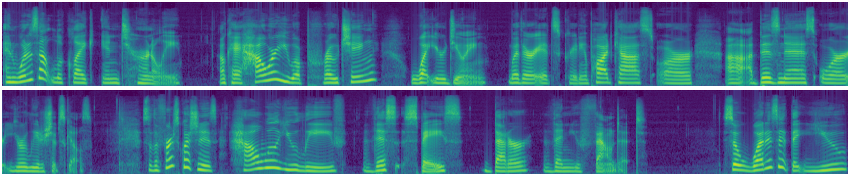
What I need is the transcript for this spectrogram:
And what does that look like internally? Okay, how are you approaching what you're doing? Whether it's creating a podcast or uh, a business or your leadership skills. So, the first question is How will you leave this space better than you found it? So, what is it that you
